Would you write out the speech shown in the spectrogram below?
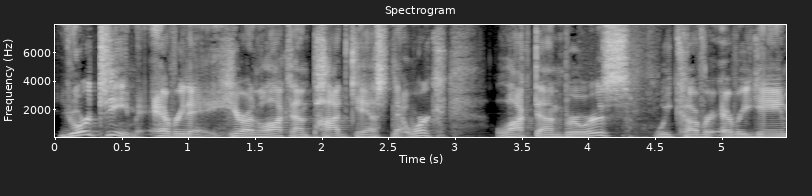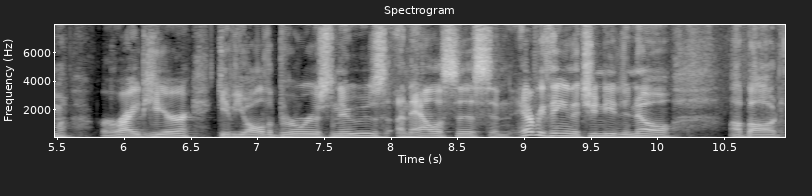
your team every day here on the Locked On Podcast Network. Locked On Brewers. We cover every game right here, give you all the Brewers news, analysis, and everything that you need to know about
